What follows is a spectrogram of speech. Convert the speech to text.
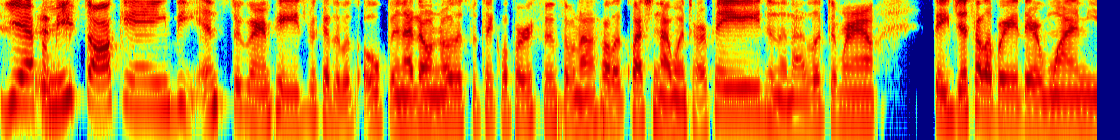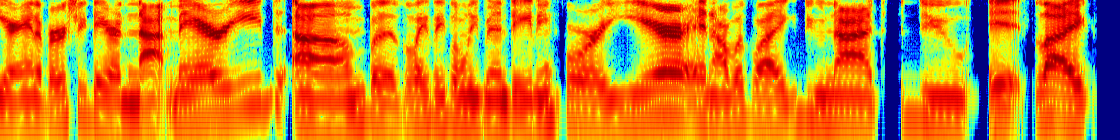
Yeah, for me stalking the Instagram page because it was open. I don't know this particular person. So when I saw the question, I went to her page and then I looked around. They just celebrated their one year anniversary. They are not married. Um, but it's like they've only been dating for a year. And I was like, do not do it. Like,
